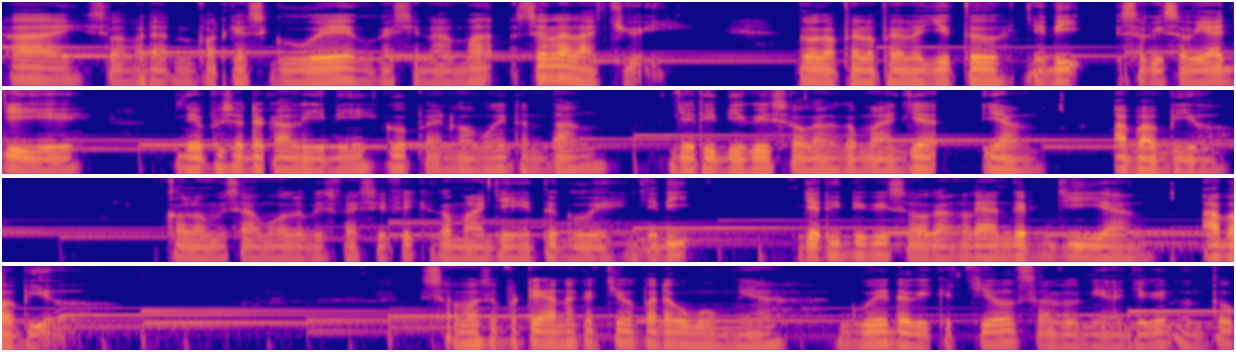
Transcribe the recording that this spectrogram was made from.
Hai, selamat datang podcast gue yang gue kasih nama Selala cuy. Gue gak pelo-pelo gitu, jadi sorry-sorry aja ya. Di episode kali ini, gue pengen ngomongin tentang Jadi diri seorang remaja yang ababil. Kalau misalnya mau lebih spesifik, remaja itu gue. Jadi, jadi diri seorang Leander G yang ababil. Sama seperti anak kecil pada umumnya Gue dari kecil selalu diajarin untuk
